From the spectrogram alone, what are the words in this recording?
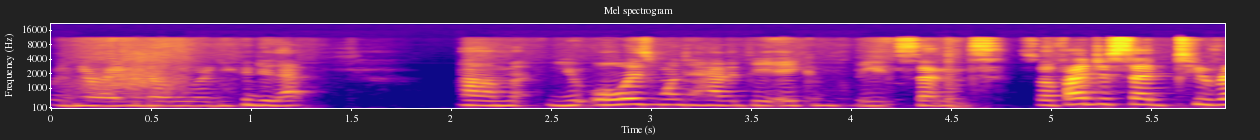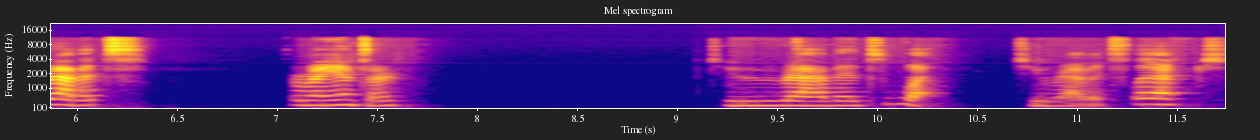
when you're writing Dolly Word, you can do that. Um, you always want to have it be a complete sentence. So if I just said two rabbits for my answer, two rabbits what? Two rabbits left,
